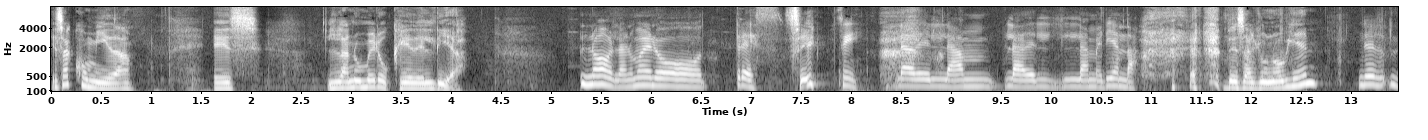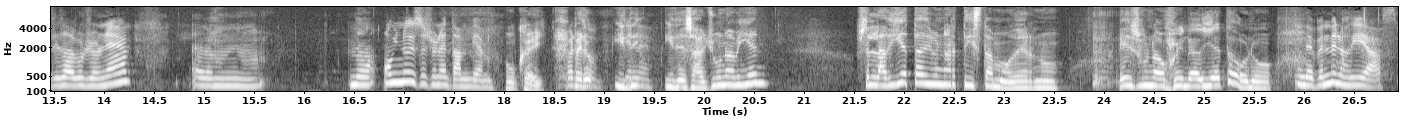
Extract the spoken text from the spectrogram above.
Esa comida es la número qué del día. No, la número Tres. ¿Sí? Sí, la de la, la, de la merienda. ¿Desayunó bien? desayuné. Em, no, hoy no desayuné tan bien. Ok, pero ¿y, ¿y desayuna bien? O sea, la dieta de un artista moderno, ¿es una buena dieta o no? Depende de los días.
